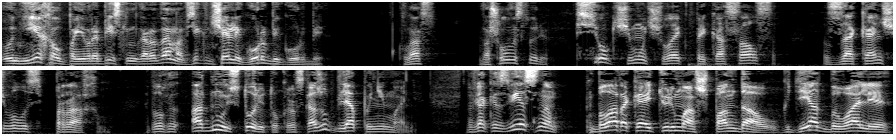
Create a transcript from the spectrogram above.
он ехал по европейским городам, а все кричали «Горби, Горби». Класс. Вошел в историю. Все, к чему человек прикасался, заканчивалось прахом. Одну историю только расскажу для понимания. Как известно, была такая тюрьма Шпандау, где отбывали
